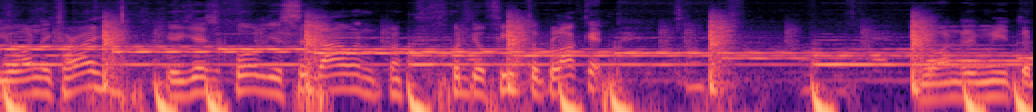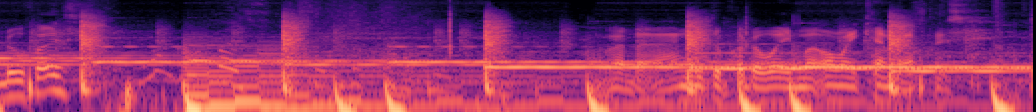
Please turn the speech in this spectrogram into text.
you want to try? You just pull, you sit down and put your feet to block it. You want me to do first? But uh, I need to put away my, all my camera first.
